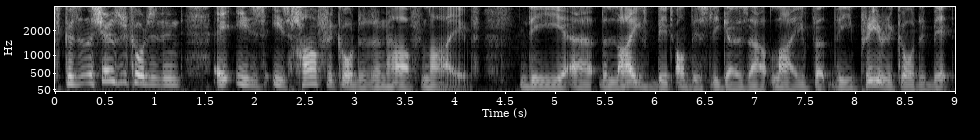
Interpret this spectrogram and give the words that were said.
because uh, the show's recorded in is is half recorded and half live. The the live bit obviously goes out live, but the pre-recorded bit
